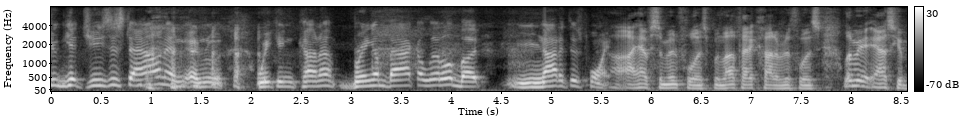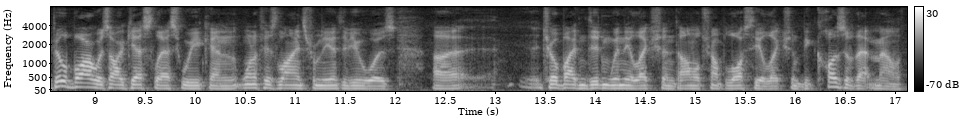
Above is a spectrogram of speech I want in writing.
you can get Jesus down and, and we can kind of bring him back a little, but not at this point. I have some influence, but not that kind of influence. Let me ask you Bill Barr was our guest last week, and one of his lines from the interview was uh, Joe Biden didn't win the election, Donald Trump lost the election because of that mouth.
